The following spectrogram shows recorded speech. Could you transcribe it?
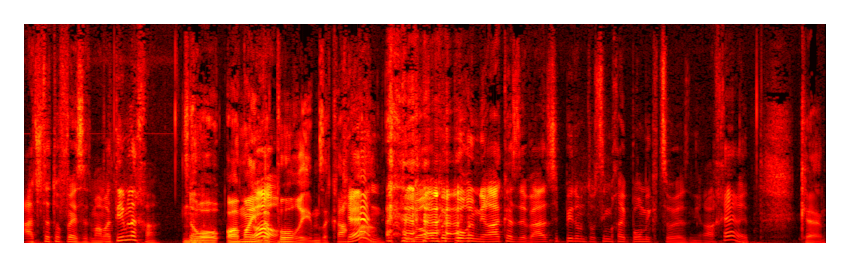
עד שאתה תופס את מה מתאים לך. נו, הומואים לא. בפורים, זה ככה. כן, כאילו, אור בפורים נראה כזה, ואז שפתאום אתה עושים לך איפור מקצועי, אז נראה אחרת. כן,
